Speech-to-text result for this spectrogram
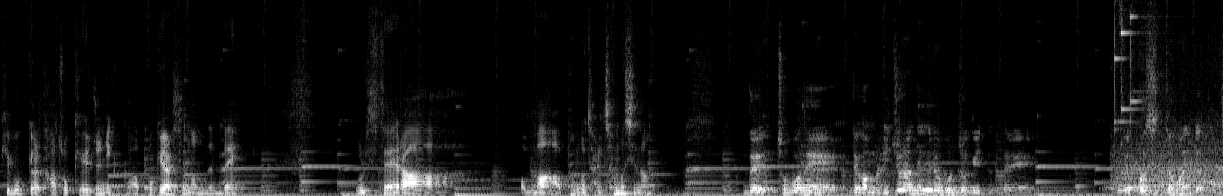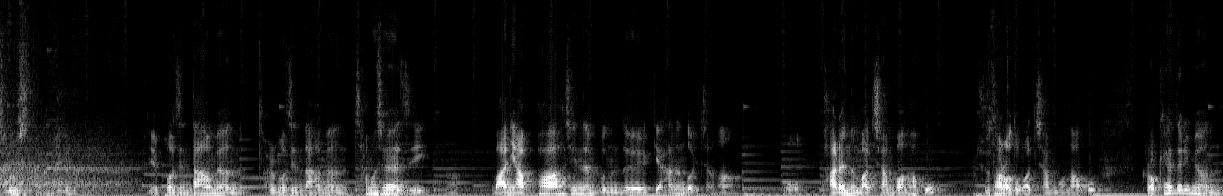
피부결 다 좋게 해주니까 포기할 수는 없는데 울세라 엄마 아픈 거 잘 참으시나? 근데 저번에 내가 한번 리쥬란 해드려 본 적이 있는데 어, 예뻐진다고 하니까 다 참으시던데 예뻐진다 하면 젊어진다 하면 참으셔야지. 어. 많이 아파하시는 분들께 하는 거 있잖아. 뭐 바르는 마취 한 번 하고 주사로도 마취 한 번 하고 그렇게 해드리면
